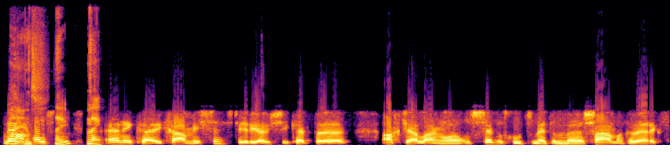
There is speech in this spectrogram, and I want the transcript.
Nee, Hans, Hans niet. Nee. En ik, ik ga hem missen, serieus. Ik heb acht jaar lang ontzettend goed met hem samengewerkt.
